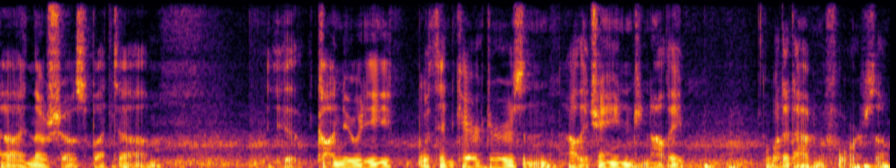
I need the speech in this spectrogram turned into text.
uh, in those shows, but um, it- continuity within characters and how they change and how they what had happened before. So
